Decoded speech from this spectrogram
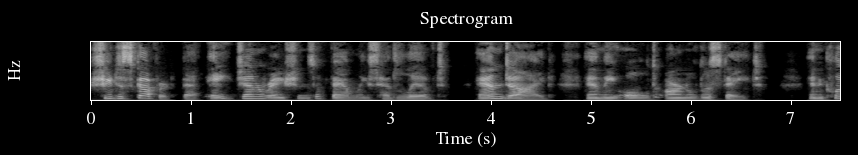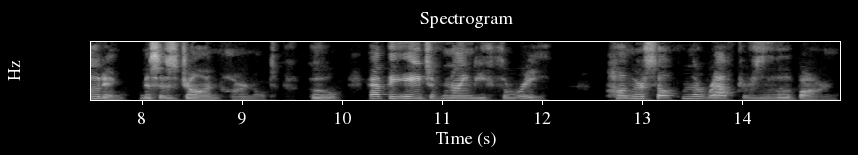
She discovered that eight generations of families had lived and died in the old Arnold estate, including Mrs. John Arnold, who, at the age of 93, hung herself from the rafters of the barn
